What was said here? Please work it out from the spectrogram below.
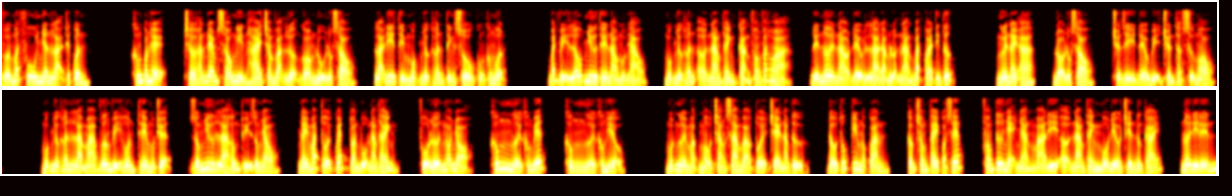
vừa mất phu nhân lại thiệt quân. Không quan hệ, chờ hắn đem 6200 vạn lượng gom đủ lúc sau, lại đi tìm một nhược hân tính sổ cũng không muộn. Bách vị lâu như thế nào một áo một nhược hân ở Nam Thành càng phong phát hỏa, đến nơi nào đều là đàm luận nàng bắt quái tin tức. Người này a, đỏ lúc sau, chuyện gì đều bị truyền thật sự mau. Một nhược hân là ma vương vị hôn thêm một chuyện, giống như là hồng thủy giống nhau, nháy mắt thổi quét toàn bộ Nam Thành, phố lớn ngõ nhỏ, không người không biết, không người không hiểu. Một người mặc màu trắng sam bảo tuổi trẻ nam tử, đầu thúc kim ngọc quan, cầm trong tay quả xếp, phong tư nhẹ nhàng mà đi ở Nam Thành mỗi điều trên đường cái, nơi đi đến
